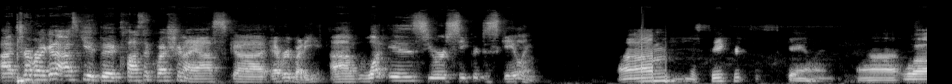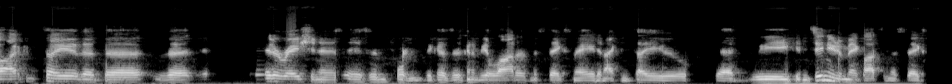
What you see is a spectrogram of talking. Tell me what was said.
Uh, Trevor, I got to ask you the classic question I ask uh, everybody. Uh, what is your secret to scaling? Um, the secret to scaling. Uh, well, I can tell you that the the iteration is, is important because there's going to be a lot of mistakes made, and I can tell you that we continue to make lots of mistakes.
